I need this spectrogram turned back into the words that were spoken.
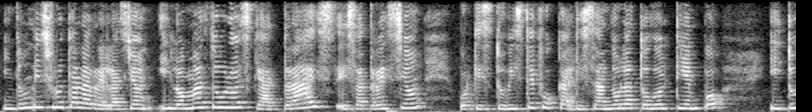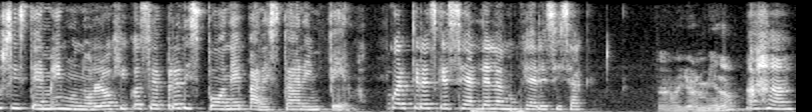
y no disfruta la relación. Y lo más duro es que atraes esa traición porque estuviste focalizándola todo el tiempo y tu sistema inmunológico se predispone para estar enfermo. ¿Cuál crees que sea el de las mujeres, Isaac? ¿El mayor miedo? Ajá.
